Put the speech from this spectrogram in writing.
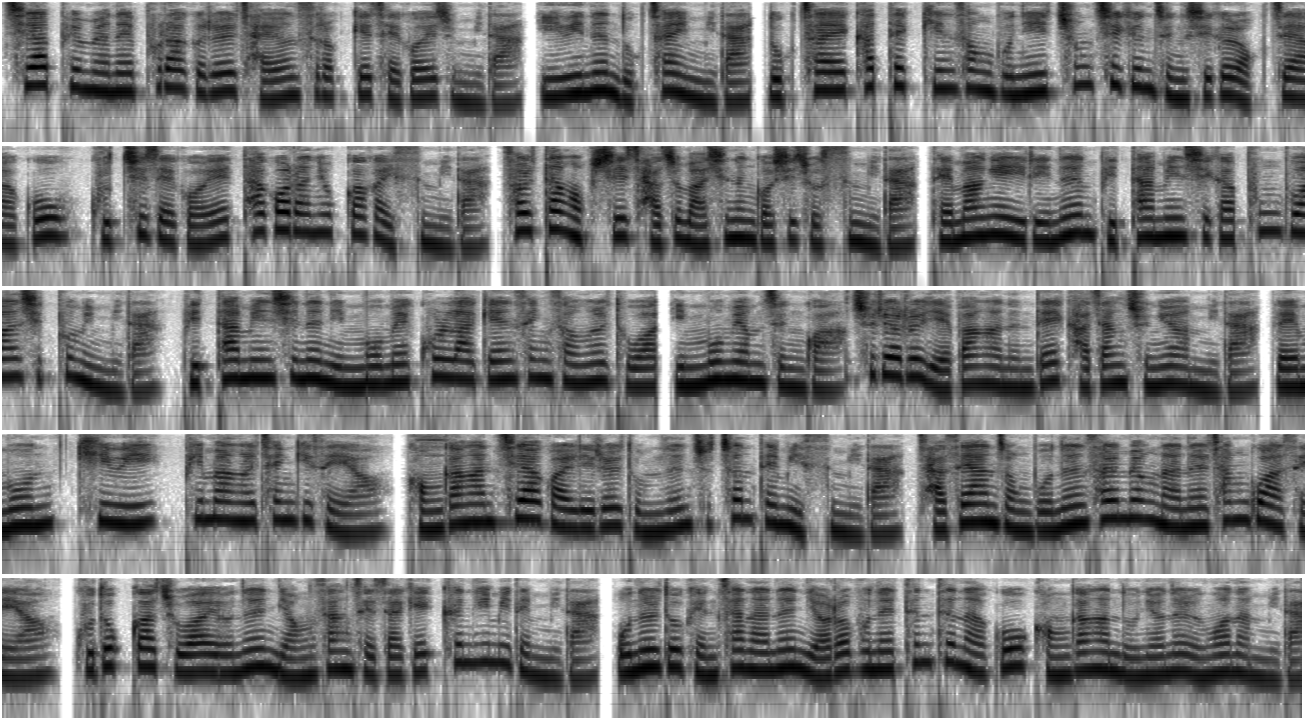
치아 표면의 프라그를 자연스럽게 제거해줍니다. 2위는 녹차입니다. 녹차의 카테킨 성분이 충치균 증식을 억제하고 구취 제거에 탁월한 효과가 있습니다. 설탕 없이 자주 마시는 것이 좋습니다. 대망의 1위는 비타민C가 풍부한 식품입니다. 비타민C는 잇몸의 콜라겐 생성을 도와 잇몸염증과 출혈을 예방하는 데 가장 중요합니다. 레몬, 키위, 피망을 챙기세요. 건강한 치아 관리를 돕는 추천템이 있습니다. 자세한 정보는 설명란을 참고하세요. 구독과 좋아요는 영상 제작에 큰 힘이 됩니다. 오늘도 괜찮아는 여러분의 튼튼하고 건강한 노년을 응원합니다.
